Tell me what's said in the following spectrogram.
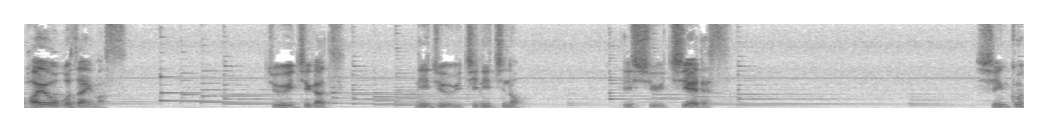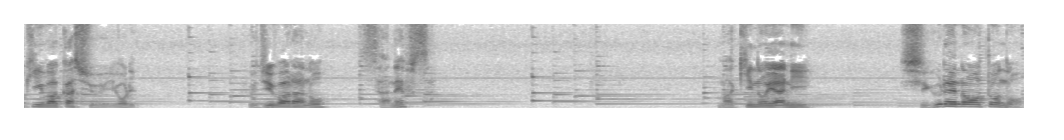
はようございます。11月21日の一首一会です。新古今和歌集より藤原の実房。牧野屋にしぐれの音の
